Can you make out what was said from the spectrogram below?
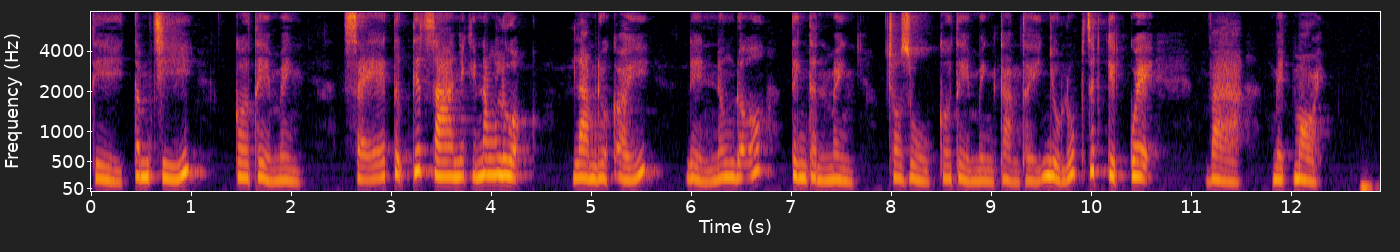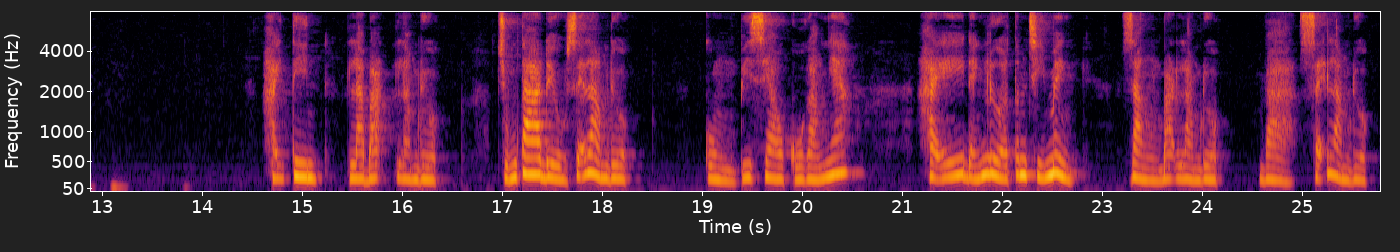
thì tâm trí, cơ thể mình sẽ tự tiết ra những cái năng lượng, làm được ấy để nâng đỡ tinh thần mình, cho dù cơ thể mình cảm thấy nhiều lúc rất kiệt quệ và mệt mỏi. Hãy tin là bạn làm được, chúng ta đều sẽ làm được. Cùng Pixel cố gắng nhé. Hãy đánh lừa tâm trí mình rằng bạn làm được và sẽ làm được.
